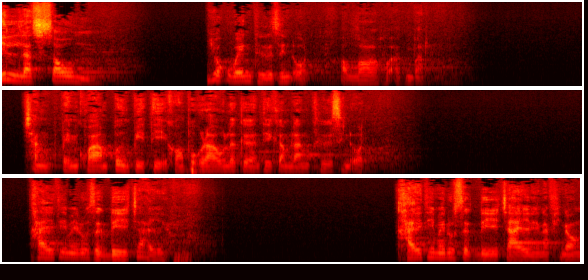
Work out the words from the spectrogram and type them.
อิลลัสซม ยกเว้นถือสินอดอัลลอฮฺอักบัรช่างเป็นความปลื้มปิติของพวกเราเหลือเกินที่กำลังถือสินอด ใครที่ไม่รู้สึกดีใจ ใครที่ไม่รู้สึกดีใจเนี่ยนะพี่น้อง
